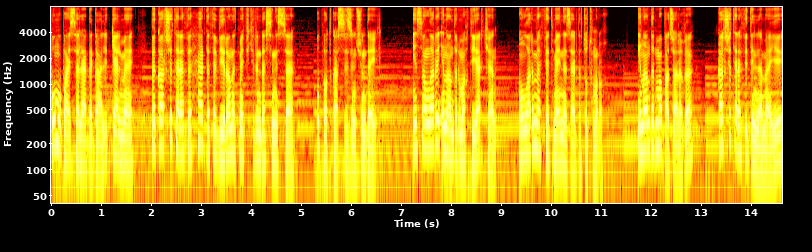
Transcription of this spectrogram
bu mübahisələrdə qalib gəlmək və qarşı tərəfi hər dəfə viran etmək fikrindəsinizsə, bu podkast sizin üçün deyil. İnsanları inandırmaq deyərkən, onları məhv etməyi nəzərdə tutmuruq. İnandırma bacarığı qarşı tərəfi dinləməyi,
